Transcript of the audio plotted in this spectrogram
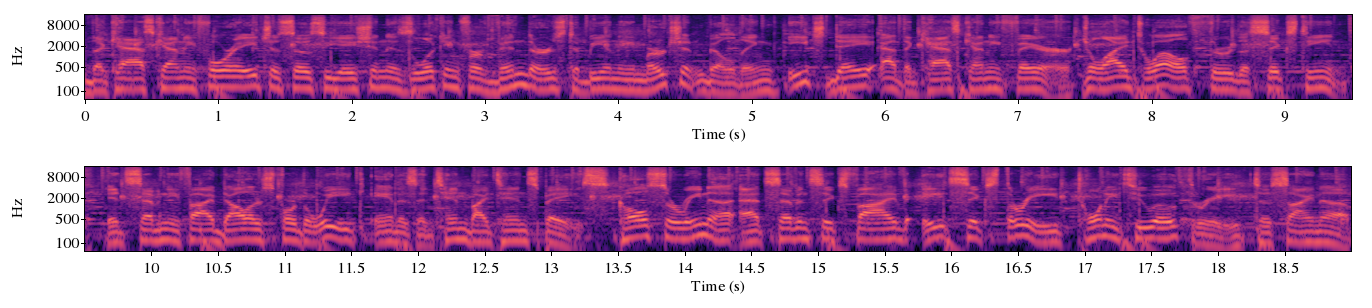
The Cass County 4 H Association is looking for vendors to be in the merchant building each day at the Cass County Fair, July 12th through the 16th. It's $75 for the week and is a 10 by 10 space. Call Serena at 765 863 2203 to sign up.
